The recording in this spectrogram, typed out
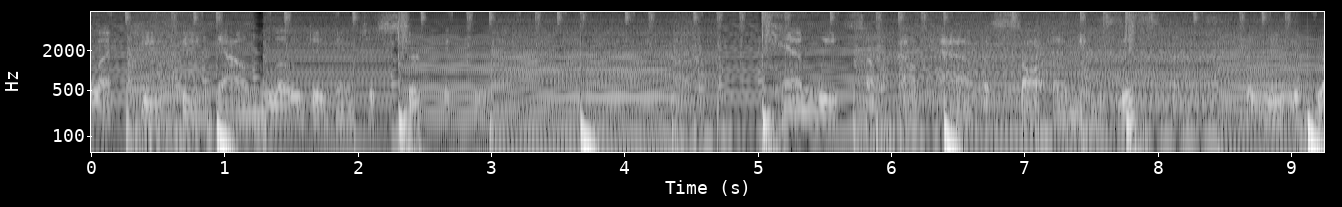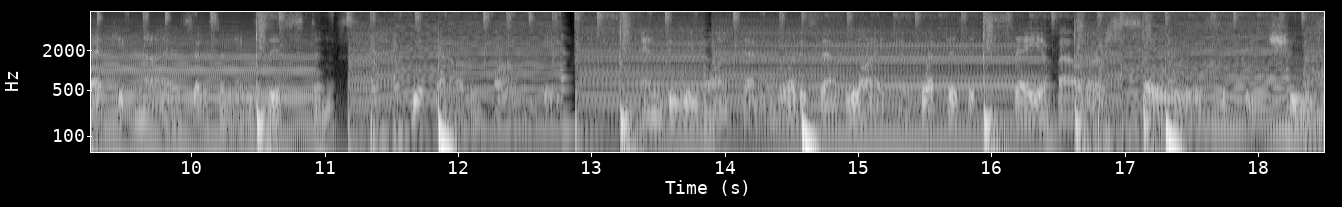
intellecti be downloaded into circuitry? Can we somehow have a an existence that we would recognize as an existence without a body? And do we want that? And what is that like? And what does it say about our souls if we choose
